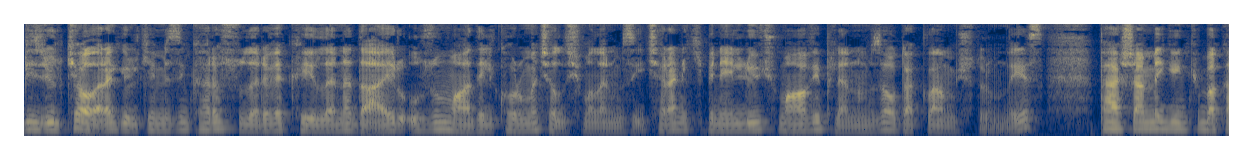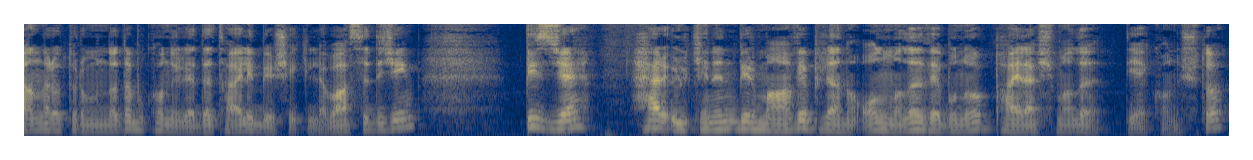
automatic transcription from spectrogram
biz ülke olarak ülkemizin kara suları ve kıyılarına dair uzun vadeli koruma çalışmalarımızı içeren 2053 mavi planımıza odaklanmış durumdayız. Perşembe günkü bakanlar oturumunda da bu konuyla detaylı bir şekilde bahsedeceğim. Bizce her ülkenin bir mavi planı olmalı ve bunu paylaşmalı diye konuştu.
